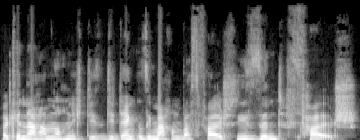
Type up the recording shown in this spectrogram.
Weil Kinder haben noch nicht diese, die denken, sie machen was falsch, sie sind falsch.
